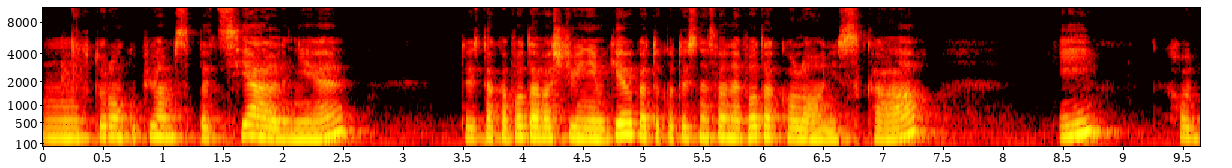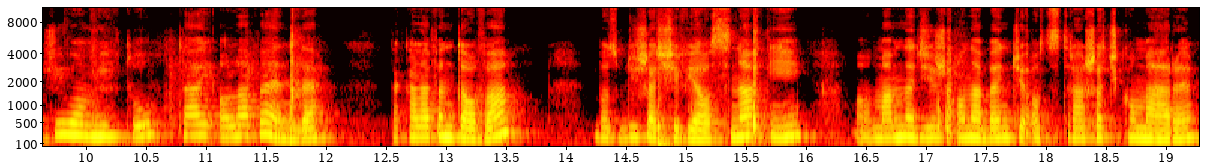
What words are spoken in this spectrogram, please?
mm, którą kupiłam specjalnie. To jest taka woda, właściwie nie mgiełka, tylko to jest nazwane woda kolońska. I chodziło mi tutaj o lawendę. Taka lawendowa, bo zbliża się wiosna i o, mam nadzieję, że ona będzie odstraszać komary,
